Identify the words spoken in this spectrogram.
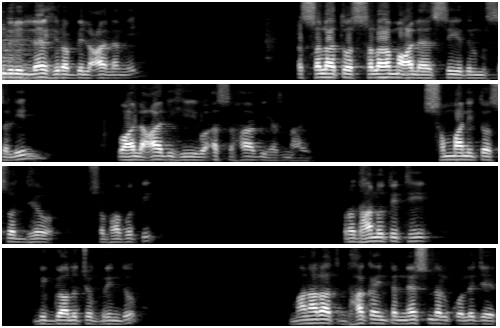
আলহামদুলিল্লাহ আলমিন। সৈয়দুল ওয়াল আলিহি ওয়া আসহাবি আজমাইন। সম্মানিত শ্রদ্ধেয় সভাপতি, প্রধান অতিথি, বিজ্ঞ আলোচক বৃন্দ মানারাত ঢাকা ইন্টারন্যাশনাল কলেজের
